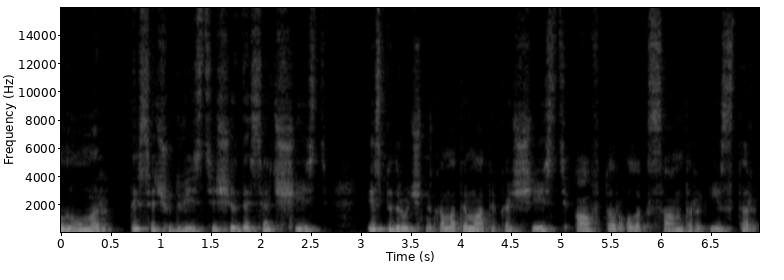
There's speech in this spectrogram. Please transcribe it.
номер 1266 із підручника Математика 6, автор Олександр Істер,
